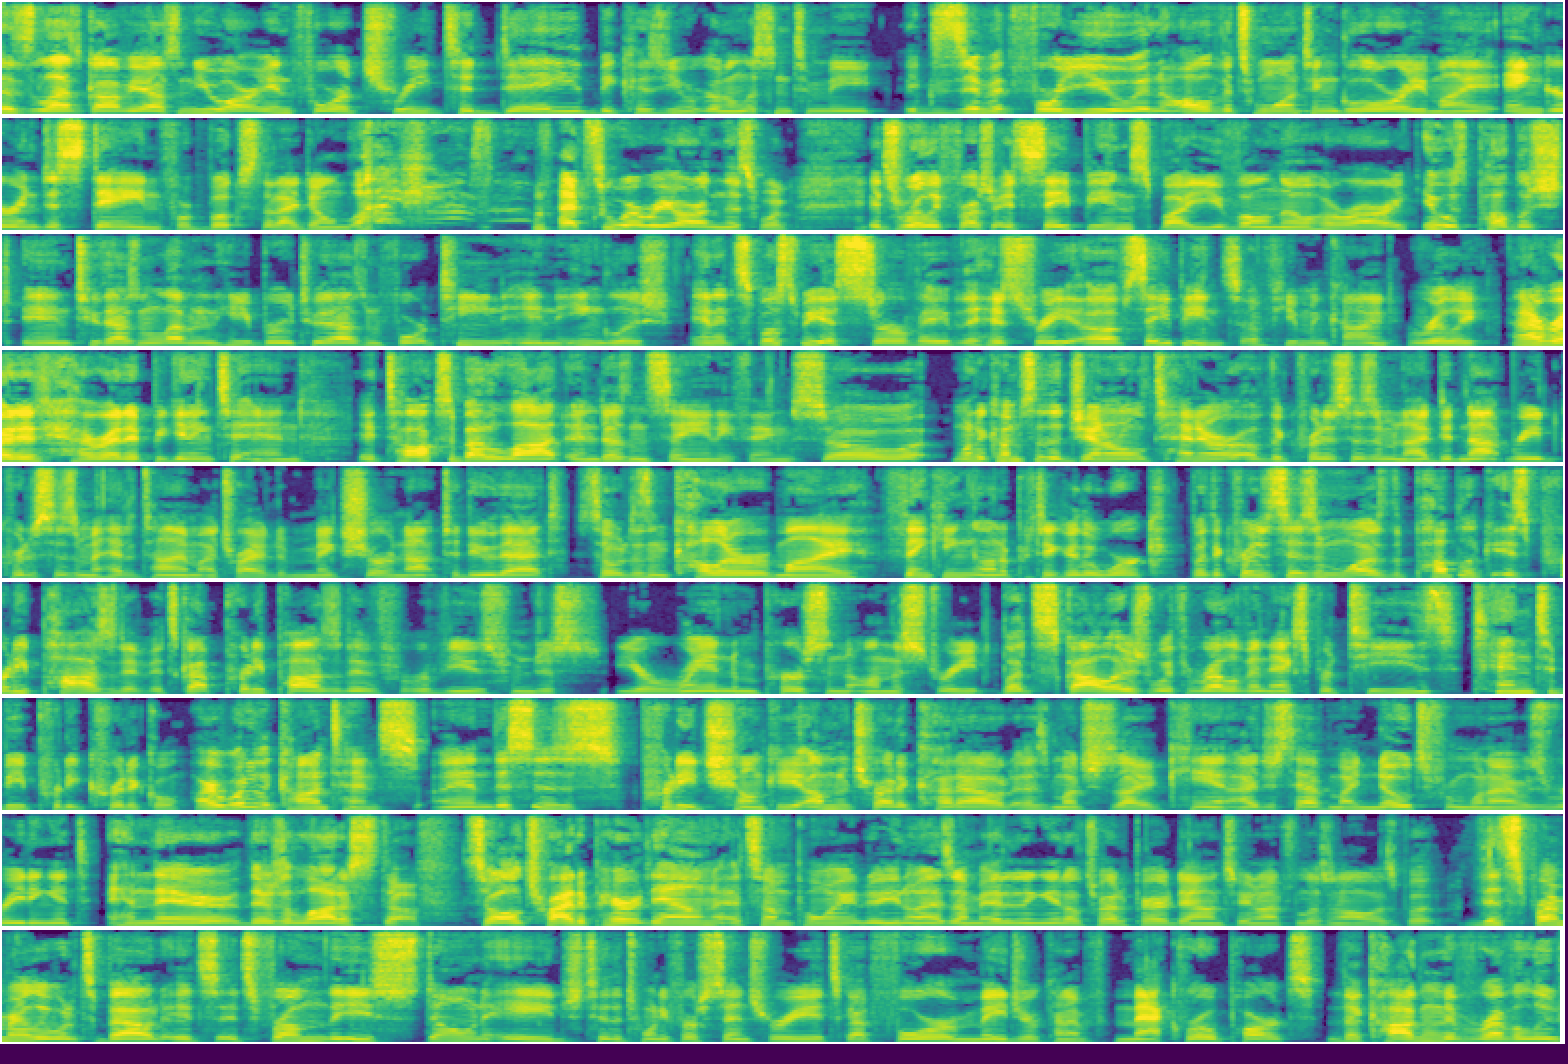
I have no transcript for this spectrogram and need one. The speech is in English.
is Les Gavias, and you are in for a treat today because you are going to listen to me exhibit for you in all of its wanton glory my anger and disdain for books that I don't like. That's where we are in this one. It's really frustrating. It's Sapiens by Yuval Noah Harari. It was published in 2011 in Hebrew, 2014 in English, and it's supposed to be a survey of the history of sapiens, of humankind, really. And I read it. I read it beginning to end. It talks about a lot and doesn't say anything. So, when it comes to the general tenor of the criticism, and I did not read criticism ahead of time, I tried to make sure not to do that so it doesn't color my thinking on a particular work. But the criticism was the public is pretty positive. It's got pretty positive reviews from just your random person on the street. But scholars with relevant expertise tend to be pretty critical. All right, what are the contents? And this is pretty chunky. I'm going to try to cut out as much as I can. I just have my notes from when I was reading it and there there's a lot of stuff. So I'll try to pare it down at some point. You know, as I'm editing it, I'll try to pare it down so you don't have to listen to all this. But this is primarily what it's about. It's it's from the Stone Age to the 21st century. It's got four major kind of macro parts: the cognitive revolution,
